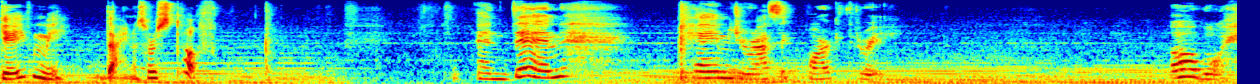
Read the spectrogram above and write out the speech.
gave me dinosaur stuff. And then came Jurassic Park 3. Oh boy,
